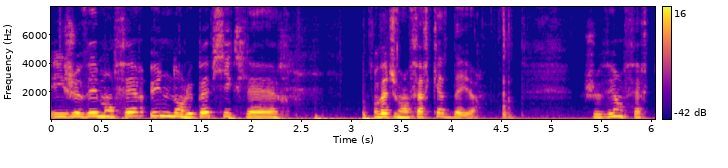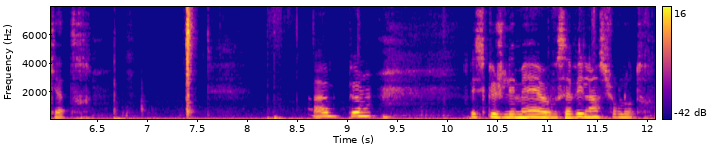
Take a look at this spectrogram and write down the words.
Et je vais m'en faire une dans le papier clair. En fait, je vais en faire quatre d'ailleurs. Je vais en faire quatre. Hop. Parce que je les mets, vous savez, l'un sur l'autre.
